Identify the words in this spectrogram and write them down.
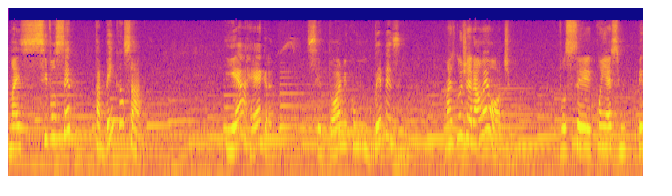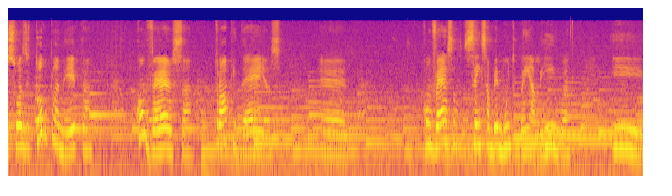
mas se você está bem cansado e é a regra, você dorme como um bebezinho. Mas no geral é ótimo. Você conhece pessoas de todo o planeta, conversa, troca ideias, é, conversa sem saber muito bem a língua e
